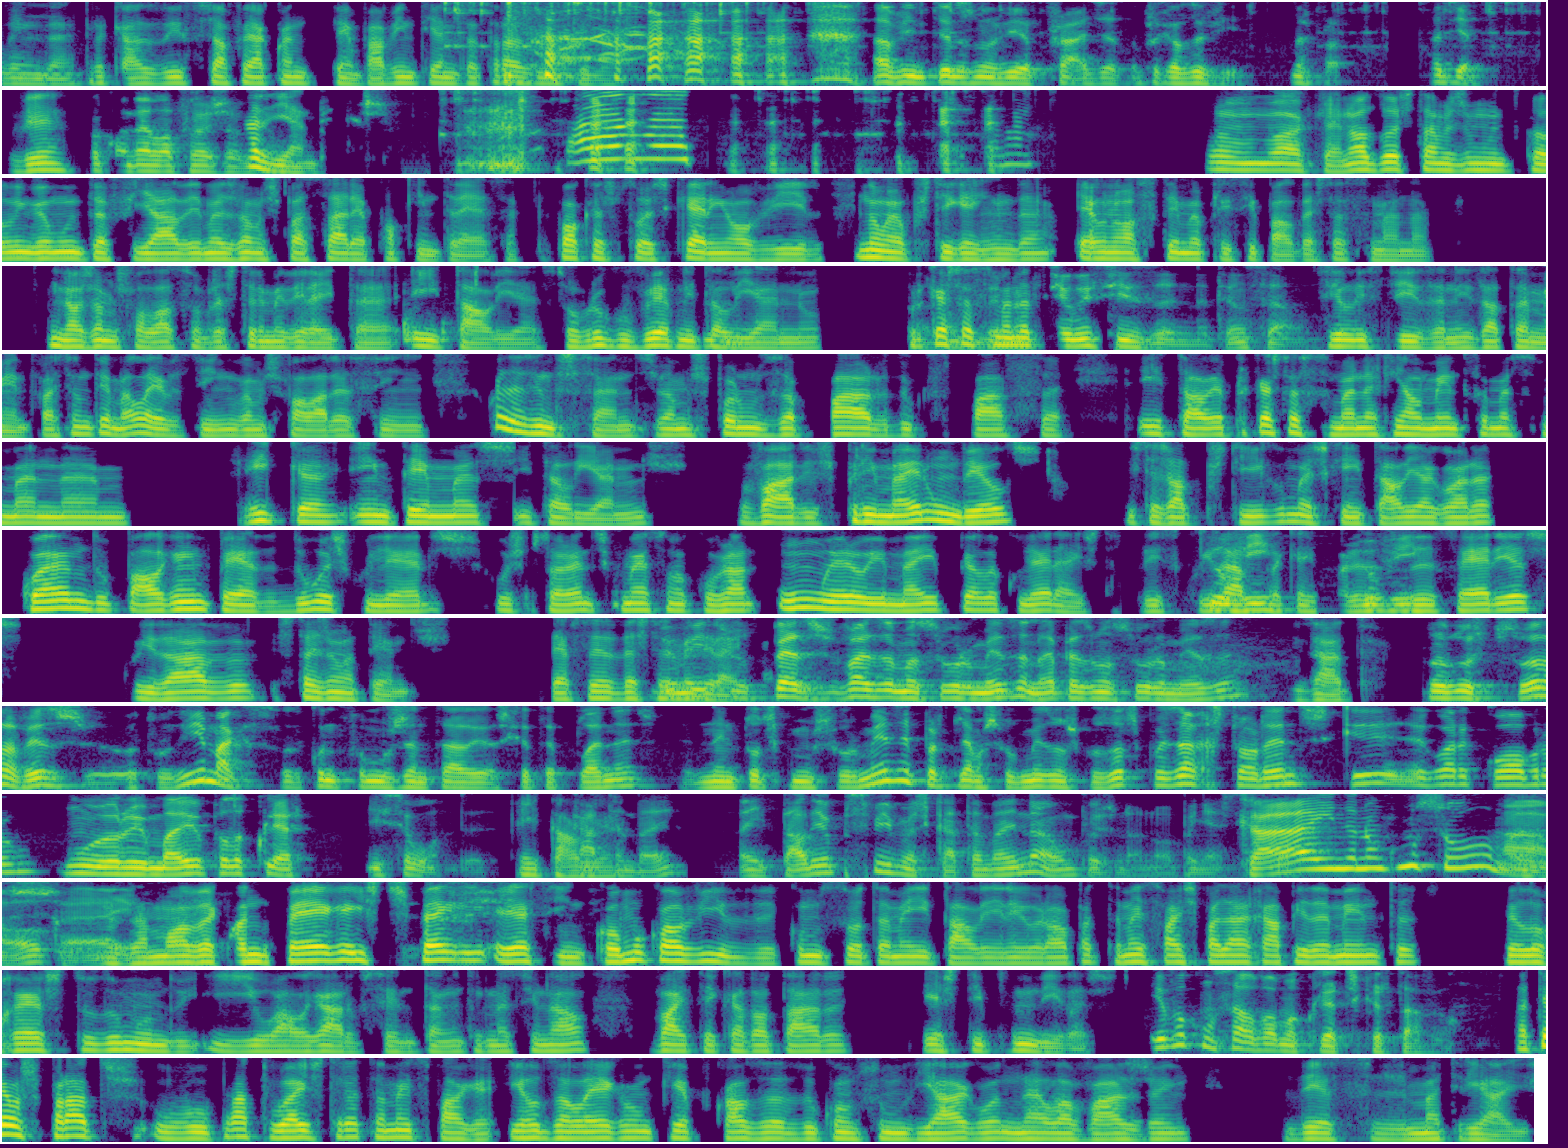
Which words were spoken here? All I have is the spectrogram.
Linda. Hum. Por acaso, isso já foi há quanto tempo? Há 20 anos atrás, não filho? Há 20 anos não havia Pride, por acaso havia. Mas pronto, adiante. Vê? Para quando ela foi Jogos Adiante. Olímpicos. Hum, ok, nós hoje estamos muito com a língua muito afiada, mas vamos passar é para o que interessa. Poucas pessoas querem ouvir, não é o postigo ainda, é o nosso tema principal desta semana. E nós vamos falar sobre a extrema-direita em Itália, sobre o governo italiano, porque esta semana Silly Season, atenção. Silly Season, exatamente. Vai ser um tema levezinho, vamos falar assim, coisas interessantes, vamos pôr-nos a par do que se passa em Itália, porque esta semana realmente foi uma semana rica em temas italianos, vários. Primeiro, um deles, isto é já de postigo, mas que em Itália agora, quando alguém pede duas colheres, os restaurantes começam a cobrar um euro e meio pela colher extra. Por isso, cuidado vi, para quem for de férias, cuidado, estejam atentos. Deve ser da extrema-direita. tu pedes, vais a uma sobremesa, não é? Pedes uma sobremesa Exato. para duas pessoas, às vezes, outro dia, Max, quando fomos jantar às cataplanas, nem todos comemos sobremesa e partilhamos sobremesa uns com os outros, pois há restaurantes que agora cobram um euro e meio pela colher. Isso aonde? A Cá Itália. também? A Itália eu percebi, mas cá também não. Pois não, não apanhaste isso Cá ainda não começou, mas... Ah, ok. Mas a moda, quando pega, isto despega. É assim, como o Covid começou também em Itália e na Europa, também se vai espalhar rapidamente pelo resto do mundo. E o Algarve, sendo tão internacional, vai ter que adotar este tipo de medidas. Eu vou começar a levar uma colher descartável. Até os pratos, o prato extra também se paga. Eles alegam que é por causa do consumo de água na lavagem desses materiais.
